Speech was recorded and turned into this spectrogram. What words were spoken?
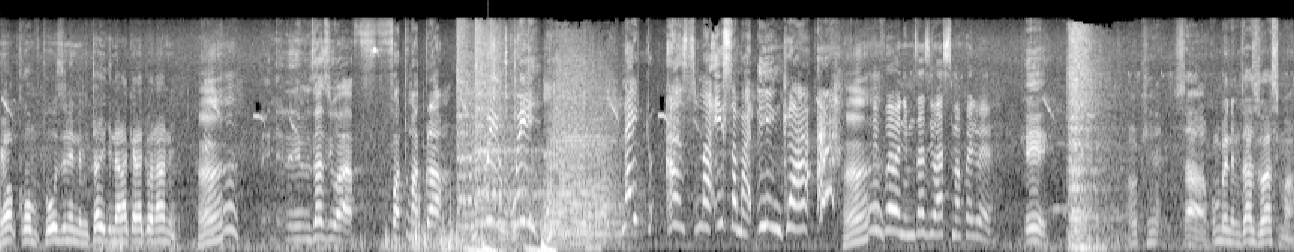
Nyoko mpuzi ni mtaje jina lake anaitwa nani? Ni mzazi wa Fatuma Kram. Wiwi. Naitwa Asma Isa Madinga. Hivi wewe ni mzazi wa Asma kweli wewe? Eh, Okay, sawa. Kumbe ni mzazi wa Asma.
